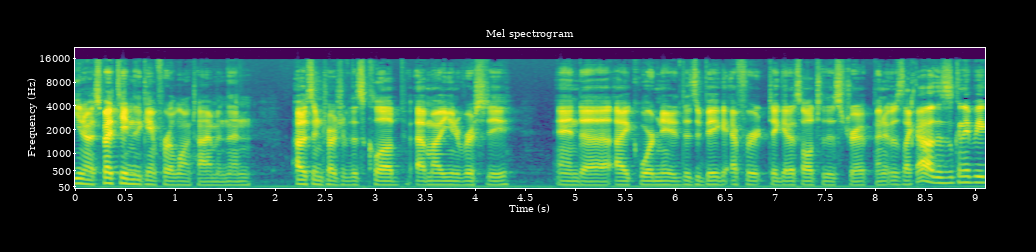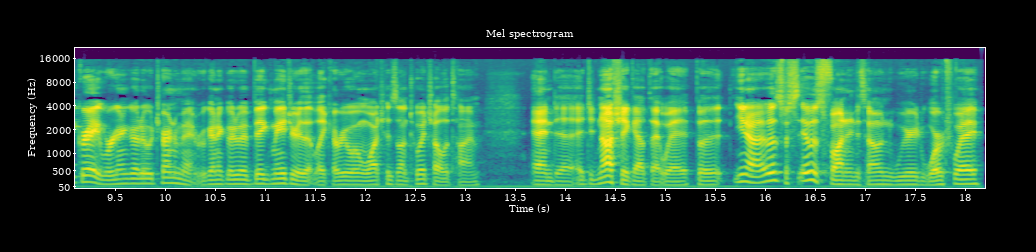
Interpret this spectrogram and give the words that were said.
you know spectating the game for a long time, and then I was in charge of this club at my university. And uh, I coordinated this big effort to get us all to this trip, and it was like, oh, this is gonna be great. We're gonna go to a tournament. We're gonna go to a big major that like everyone watches on Twitch all the time and uh, it did not shake out that way. But you know, it was just it was fun in its own weird warped way.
